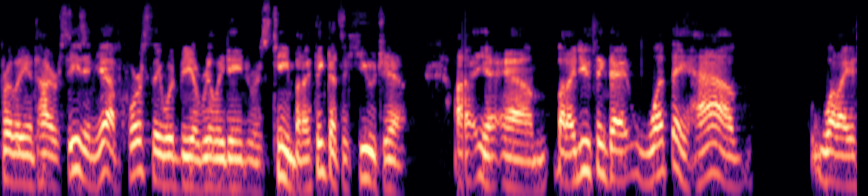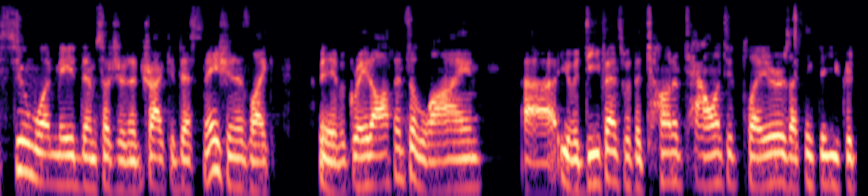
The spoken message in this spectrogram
for the entire season, yeah, of course they would be a really dangerous team. But I think that's a huge if. Uh, yeah, um, but I do think that what they have, what I assume what made them such an attractive destination is like, I mean, they have a great offensive line. Uh, you have a defense with a ton of talented players. I think that you could,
